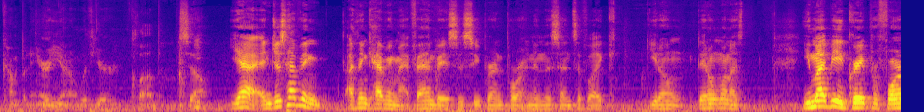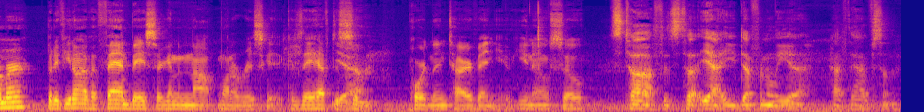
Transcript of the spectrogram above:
company or you know with your club so Yeah, and just having I think having that fan base is super important in the sense of like you don't they don't want to you might be a great performer, but if you don't have a fan base, they're gonna not want to risk it because they have to Yeah. support the entire venue. You know, so it's tough it's tough yeah you definitely uh, have to have some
